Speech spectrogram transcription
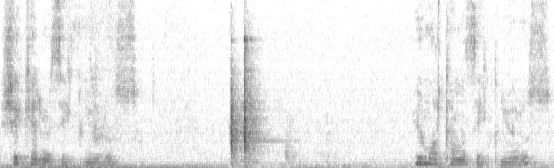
Şekerimizi ekliyoruz. Yumurtamızı ekliyoruz.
